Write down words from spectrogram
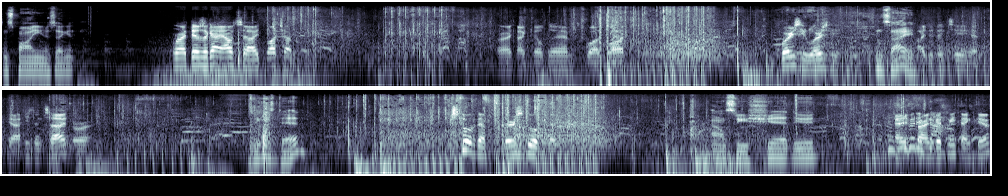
I'm spawn you in a second. Alright, there's a guy outside. Watch out. Alright, I killed him. Squad watch. Where is he? Where is he? Inside. I didn't see him. Yeah, he's inside. Alright. I think he's dead. There's two of them. There's two of them. I don't see shit, dude. Can you try and get me? Thank you.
